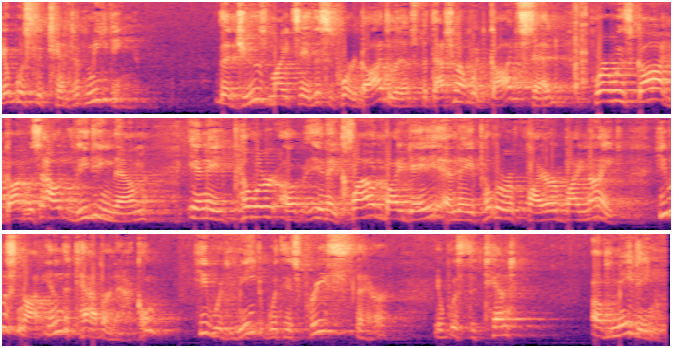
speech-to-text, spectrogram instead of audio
it was the tent of meeting. The Jews might say this is where God lives, but that's not what God said. Where was God? God was out leading them in a pillar of in a cloud by day and a pillar of fire by night. He was not in the tabernacle. He would meet with his priests there. It was the tent of meeting.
